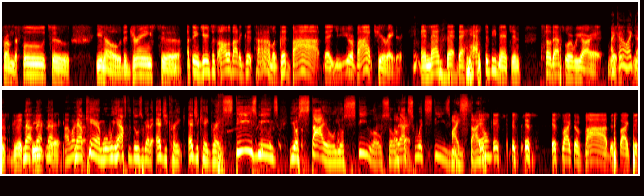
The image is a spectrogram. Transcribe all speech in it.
from the food to, you know, the drinks to, I think you're just all about a good time, a good vibe. That you, you're a vibe curator, hmm. and that's that that has to be mentioned. So that's where we are at. I kinda like that. It's good. Now, Steve now, now, I like now that. Cam, what we have to do is we got to educate educate Greg. Steez means your style, your stilo. So Okay. that's what Steez My style. it's it's it's it's it's like the vibe. It's like this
